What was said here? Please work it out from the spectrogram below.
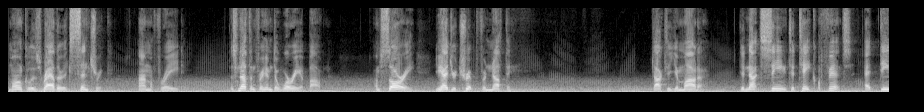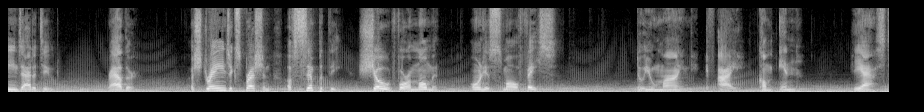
My uncle is rather eccentric, I'm afraid. There's nothing for him to worry about. I'm sorry you had your trip for nothing. Dr. Yamada did not seem to take offense at Dean's attitude. Rather, a strange expression of sympathy showed for a moment on his small face. Do you mind if I come in? He asked,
